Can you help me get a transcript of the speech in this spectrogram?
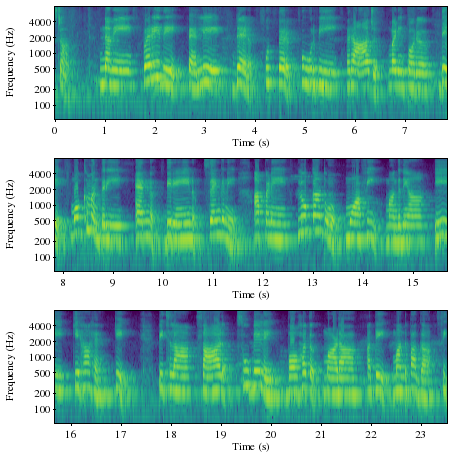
Start ਨਵੇਂ ਵਰੇ ਦੇ ਪਹਿਲੇ ਦਿਨ ਉੱਤਰ ਪੂਰਬੀ ਰਾਜ ਮਣੀਪੁਰ ਦੇ ਮੁੱਖ ਮੰਤਰੀ ਐਨ ਬਿਰੇਨ ਸਿੰਘ ਨੇ ਆਪਣੇ ਲੋਕਾਂ ਤੋਂ ਮੁਆਫੀ ਮੰਗਦਿਆਂ ਇਹ ਕਿਹਾ ਹੈ ਕਿ ਪਿਛਲਾ ਸਾਲ ਸੂਬੇ ਲਈ ਬਹੁਤ ਮਾੜਾ ਅਤੇ ਮੰਦਭਾਗਾ ਸੀ।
